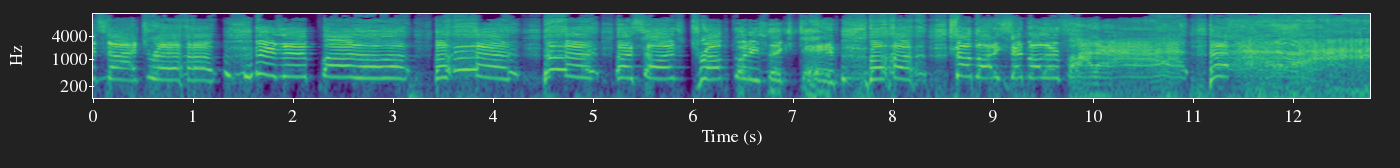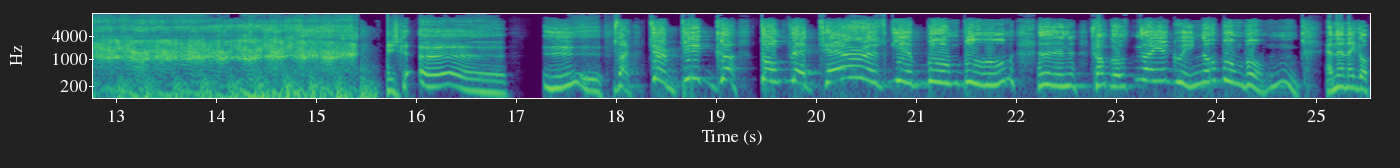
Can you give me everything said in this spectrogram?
it's not true. It's impossible. I saw it's Trump 2016. Somebody said mother, father. He's go, uh, uh. It's like, they're big guns. Don't let terrorists get boom boom. And then Trump goes, I agree, no boom boom. And then they go,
